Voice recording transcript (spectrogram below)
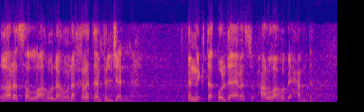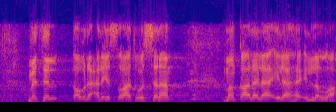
غرس الله له نخلة في الجنة. انك تقول دائما سبحان الله وبحمده. مثل قول عليه الصلاة والسلام من قال لا إله إلا الله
